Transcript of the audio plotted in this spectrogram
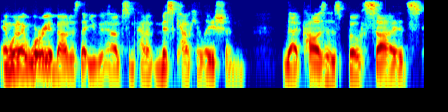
And what I worry about is that you could have some kind of miscalculation that causes both sides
